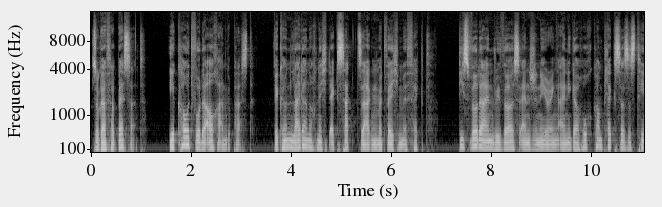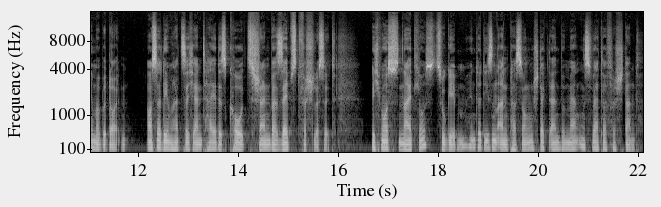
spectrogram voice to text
sogar verbessert. Ihr Code wurde auch angepasst. Wir können leider noch nicht exakt sagen, mit welchem Effekt. Dies würde ein Reverse Engineering einiger hochkomplexer Systeme bedeuten. Außerdem hat sich ein Teil des Codes scheinbar selbst verschlüsselt, ich muss neidlos zugeben, hinter diesen Anpassungen steckt ein bemerkenswerter Verstand.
